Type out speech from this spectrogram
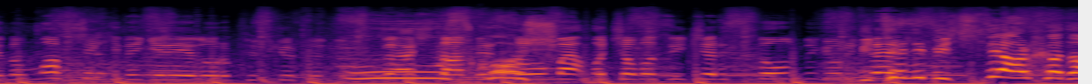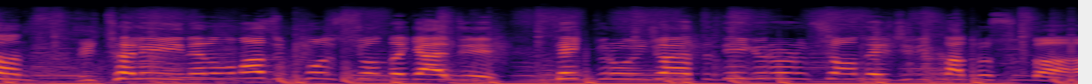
inanılmaz şekilde geriye doğru püskürtüldü. Oo, Squash'tan bir squash. savunma yapma çabası içerisinde olduğunu göreceğiz. Vitali biçti arkadan. Vitali inanılmaz bir pozisyonda geldi. Tek bir oyuncu hayatta diye görüyorum şu anda LGD kadrosunda.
